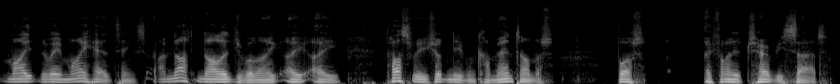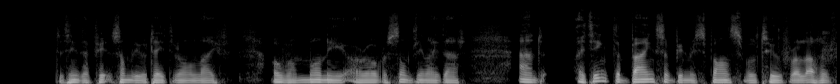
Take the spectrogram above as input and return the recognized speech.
my the way my head thinks, I'm not knowledgeable. I, I, I possibly shouldn't even comment on it, but I find it terribly sad to think that somebody would take their own life over money or over something like that. And I think the banks have been responsible too for a lot of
